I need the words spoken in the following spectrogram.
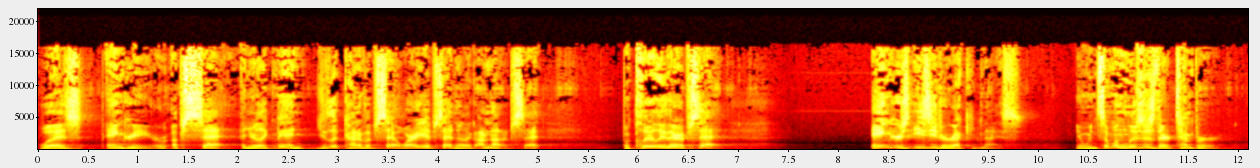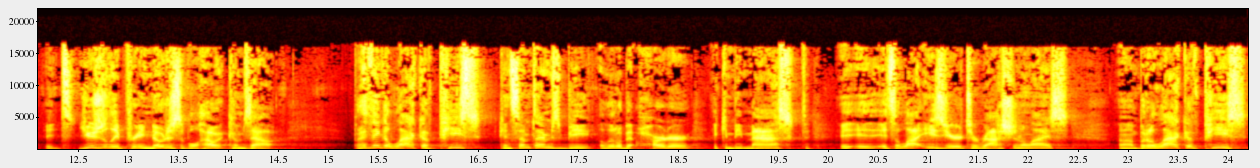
was angry or upset and you're like, man, you look kind of upset. Why are you upset? And they're like, I'm not upset. But clearly they're upset. Anger is easy to recognize. You know, when someone loses their temper, it's usually pretty noticeable how it comes out. But I think a lack of peace can sometimes be a little bit harder. It can be masked. it's a lot easier to rationalize. Um, but a lack of peace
